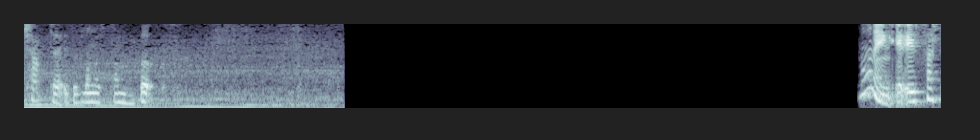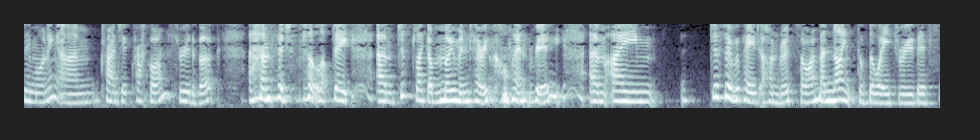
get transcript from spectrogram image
chapter is as long as some books. Morning. It is Saturday morning and I'm trying to crack on through the book. Um, so just a little update, um, just like a momentary comment really. Um, I'm just over page 100, so I'm a ninth of the way through this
